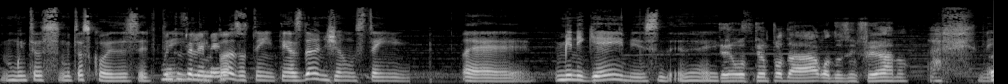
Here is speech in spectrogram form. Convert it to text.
muitas, muitas coisas. Ele Muitos tem, elementos. Tem puzzle, tem, tem as dungeons, tem é, minigames. né? Tem o Templo da Água dos Infernos. Aff, nem.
